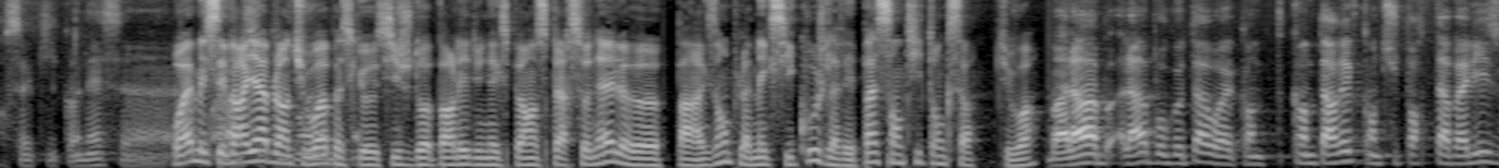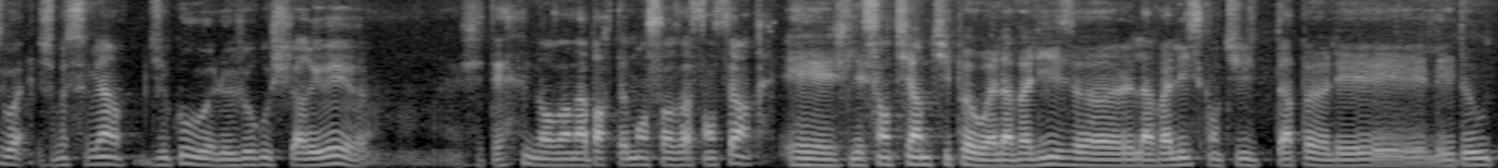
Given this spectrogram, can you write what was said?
pour ceux qui connaissent. Euh, ouais, mais c'est variable, hein, tu vois, parce que si je dois parler d'une expérience personnelle, euh, par exemple, à Mexico, je l'avais pas senti tant que ça, tu vois. Bah là, là, à Bogota, ouais, quand, quand tu arrives, quand tu portes ta valise, ouais. Je me souviens, du coup, le jour où je suis arrivé, euh, j'étais dans un appartement sans ascenseur et je l'ai senti un petit peu, ouais, la valise, la valise quand tu tapes les, les deux,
